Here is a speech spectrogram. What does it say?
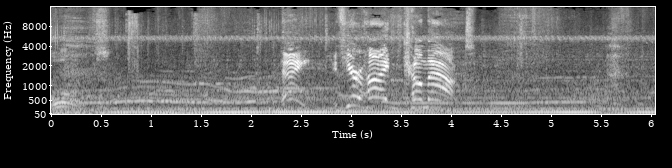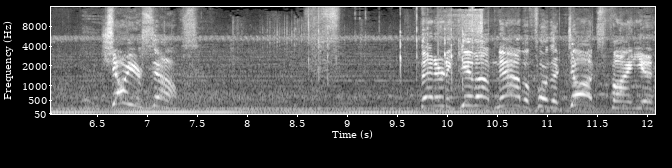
wolves. Hey, if you're hiding, come out! Show yourselves! Better to give up now before the dogs find you!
